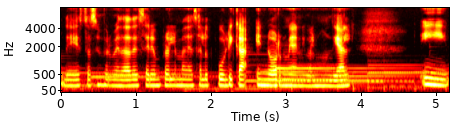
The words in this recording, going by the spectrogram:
de estas enfermedades, sería un problema de salud pública enorme a nivel mundial. Y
